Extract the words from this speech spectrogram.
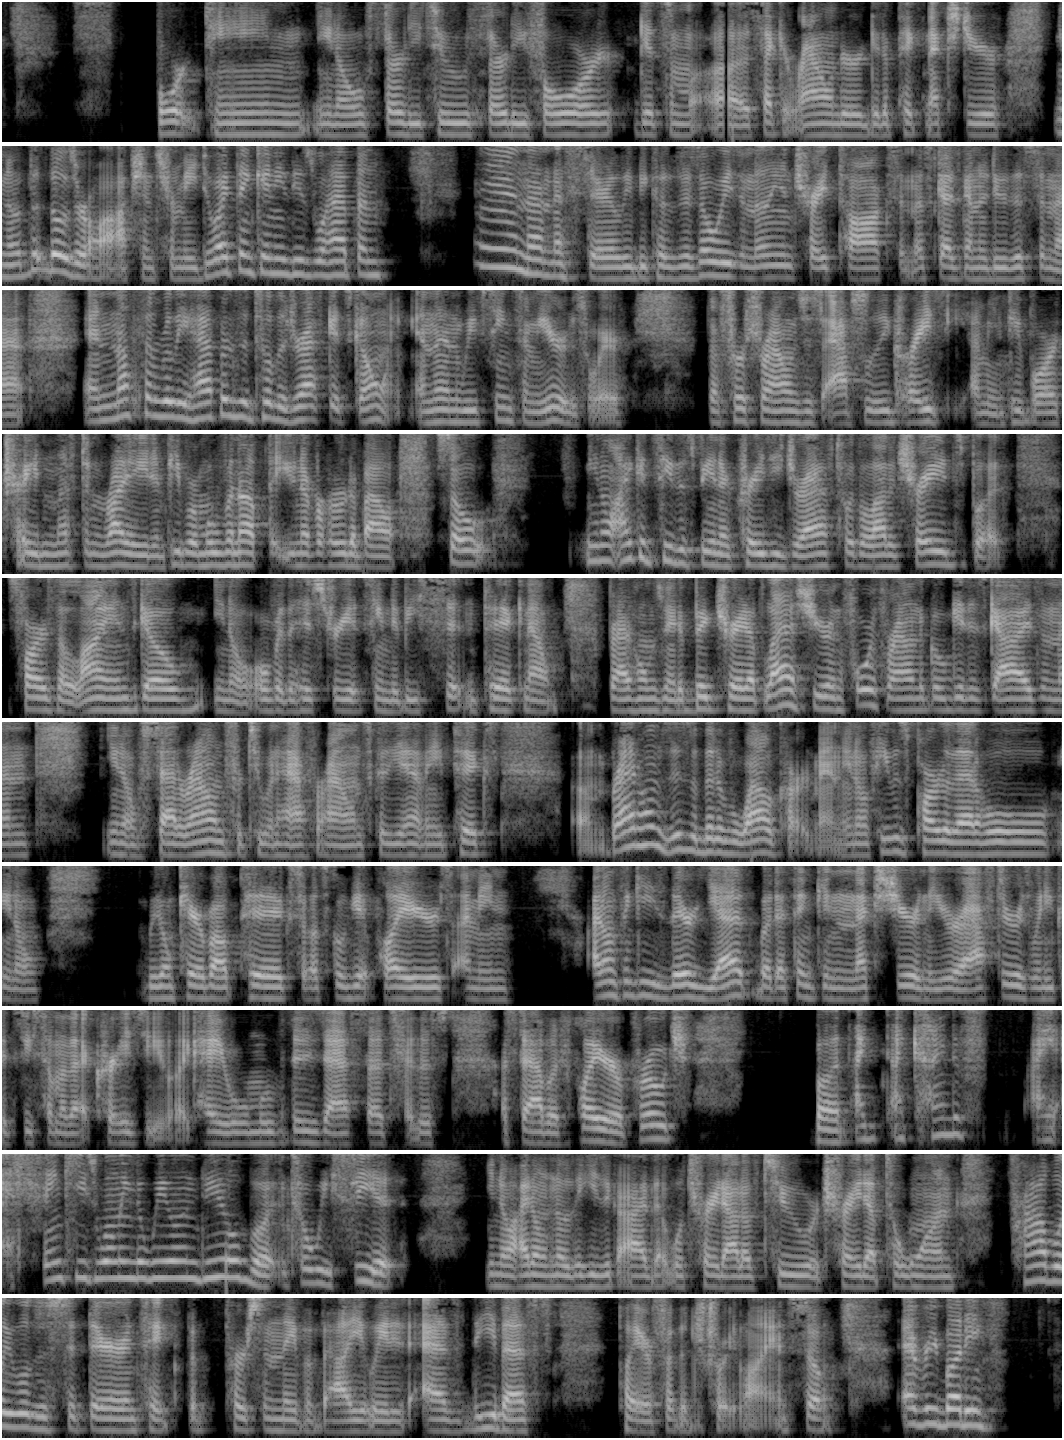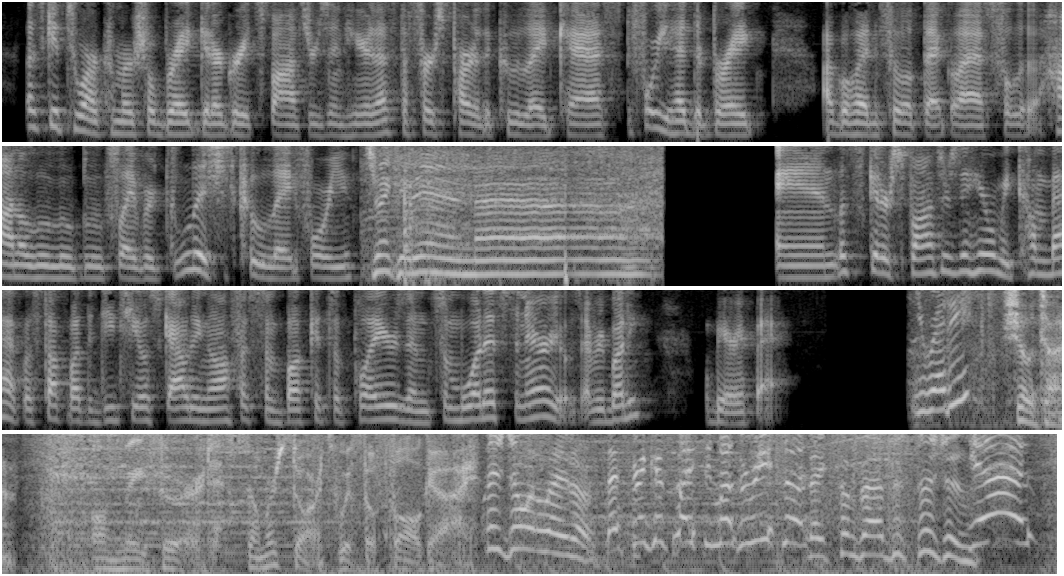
14 you know 32 34 get some uh, second rounder get a pick next year. You know th- those are all options for me. Do i think any of these will happen Eh, not necessarily, because there's always a million trade talks, and this guy's going to do this and that, and nothing really happens until the draft gets going. And then we've seen some years where the first round is just absolutely crazy. I mean, people are trading left and right, and people are moving up that you never heard about. So, you know, I could see this being a crazy draft with a lot of trades, but as far as the Lions go, you know, over the history, it seemed to be sit and pick. Now, Brad Holmes made a big trade up last year in the fourth round to go get his guys, and then you know, sat around for two and a half rounds because he didn't have any picks. Um, Brad Holmes is a bit of a wild card, man. You know, if he was part of that whole, you know, we don't care about picks, so let's go get players. I mean, I don't think he's there yet, but I think in next year and the year after is when you could see some of that crazy, like, hey, we'll move these assets for this established player approach. But I, I kind of, I, I think he's willing to wheel and deal, but until we see it, you know, I don't know that he's a guy that will trade out of two or trade up to one. Probably will just sit there and take the person they've evaluated as the best player for the Detroit Lions. So, everybody, let's get to our commercial break, get our great sponsors in here. That's the first part of the Kool Aid cast. Before you head to break, I'll go ahead and fill up that glass full of Honolulu blue flavored delicious Kool Aid for you. Drink it in, man. And let's get our sponsors in here. When we come back, let's talk about the DTO scouting office, some buckets of players, and some what if scenarios. Everybody, we'll be right back. You ready? Showtime. On May 3rd, summer starts with The Fall Guy. Let's do it later. Let's drink a spicy margarita. Make some bad decisions. Yes.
